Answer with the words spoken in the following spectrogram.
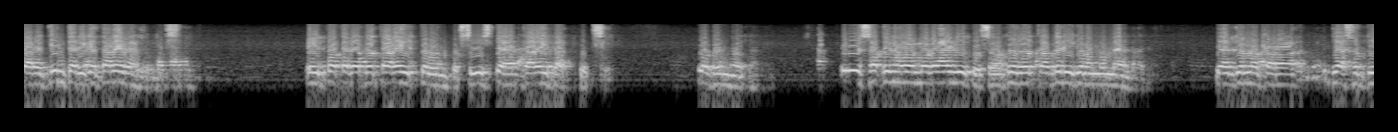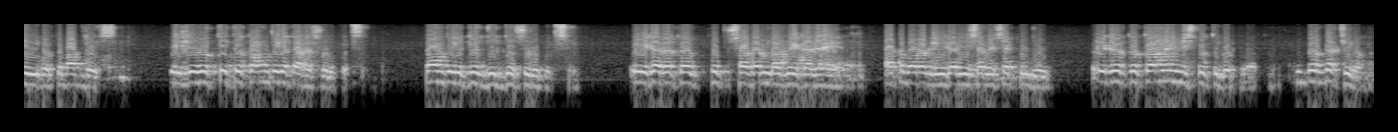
তারা তিন তারিখে তারাই ভাষণ। এই পতাকা তো তারাই উত্তোলন করছে, ইশতেহার তারাই কাজ করছে। করছে, অথচ তাদেরই কোনো যার জন্য তারা তৈরি করতে বাধ্য হয়েছে। এই বিভক্তি তো তখন থেকে তারা শুরু করছে। তখন থেকে তো যুদ্ধ শুরু করছে। এইটারে তো খুব সাধারণ ভাবে এটারে এত বড় লিডার হিসাবে সে কিন্তু, এটা তো তখনই নিষ্পত্তি করতে পারতো। দরকার ছিল না।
